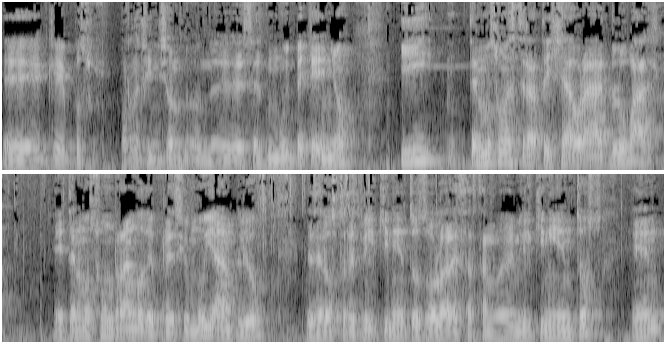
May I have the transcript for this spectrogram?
eh, que pues por definición es, es muy pequeño y tenemos una estrategia ahora global. Eh, tenemos un rango de precio muy amplio, desde los 3.500 dólares hasta 9.500 en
